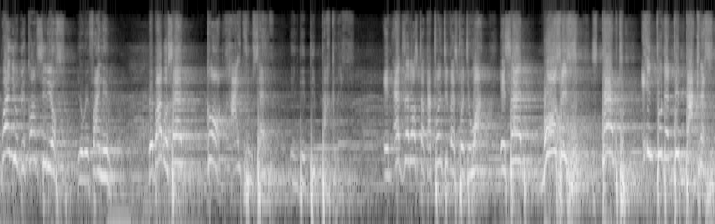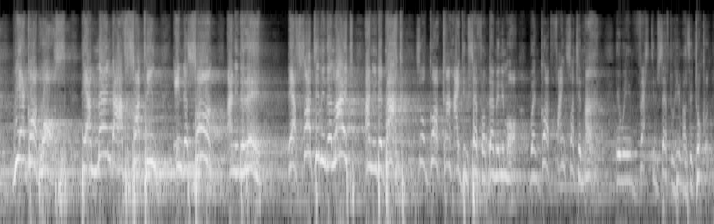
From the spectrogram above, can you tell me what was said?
When you become serious, you will find Him. The Bible said God hides himself in the deep darkness. In Exodus chapter 20, verse 21, it said, Moses stepped into the deep darkness where God was. There are men that have sought him him in the sun and in the rain. They have sought him in the light and in the dark. So God can't hide himself from them anymore. When God finds such a man, he will invest himself to him as a token.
